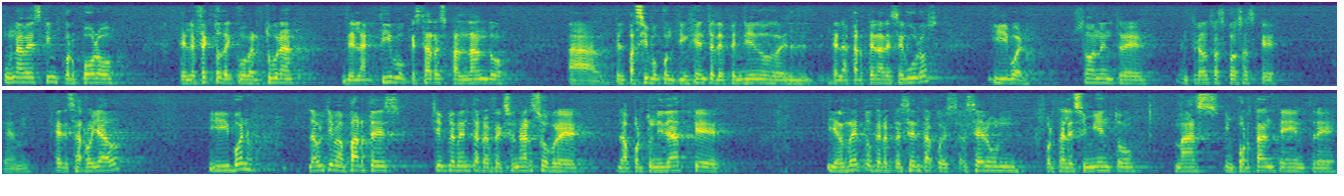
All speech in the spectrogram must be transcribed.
una vez que incorporo el efecto de cobertura del activo que está respaldando el pasivo contingente dependiendo de la cartera de seguros y bueno, son entre, entre otras cosas que em, he desarrollado. Y bueno, la última parte es simplemente reflexionar sobre la oportunidad que y el reto que representa pues hacer un fortalecimiento más importante entre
